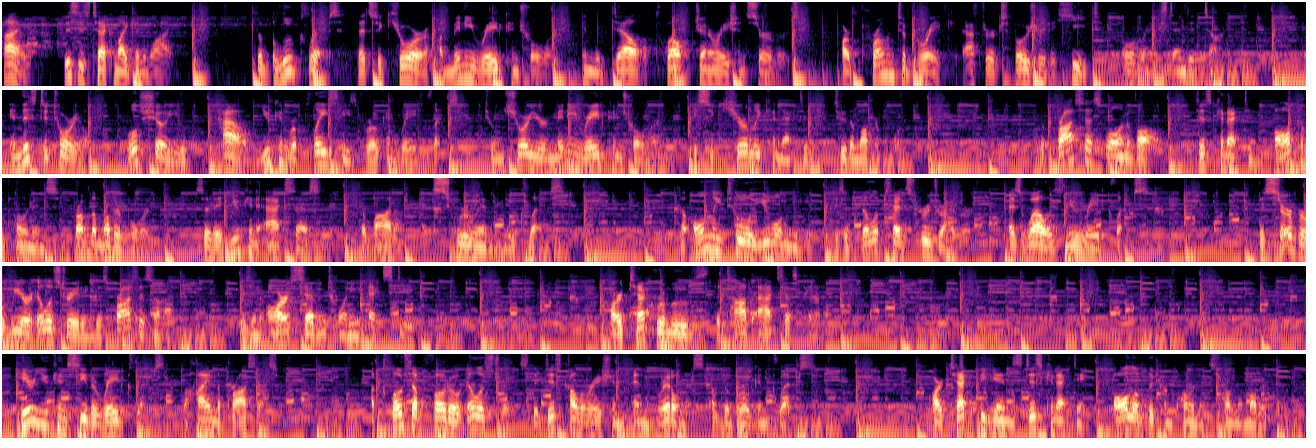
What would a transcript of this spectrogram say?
Hi, this is TechMikeNY. The blue clips that secure a mini RAID controller in the Dell 12th generation servers are prone to break after exposure to heat over an extended time. In this tutorial, we'll show you how you can replace these broken RAID clips to ensure your mini RAID controller is securely connected to the motherboard. The process will involve disconnecting all components from the motherboard so that you can access the bottom and screw in the new clips. The only tool you will need is a Phillips head screwdriver as well as new RAID clips. The server we are illustrating this process on is an R720XD. Our tech removes the top access panel. Here you can see the RAID clips behind the processor. A close-up photo illustrates the discoloration and brittleness of the broken clips. Our tech begins disconnecting all of the components from the motherboard.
